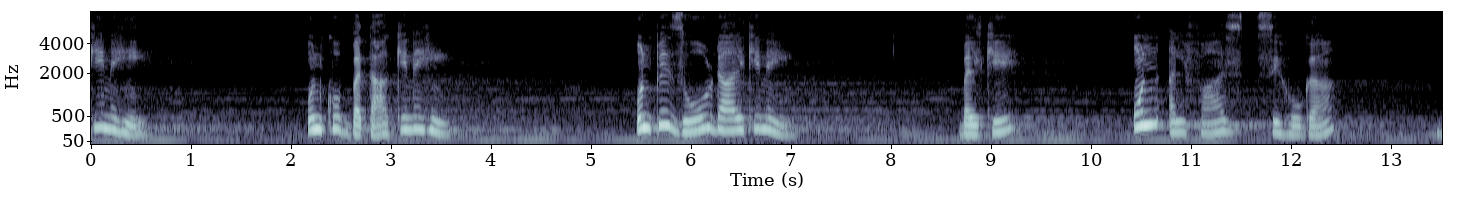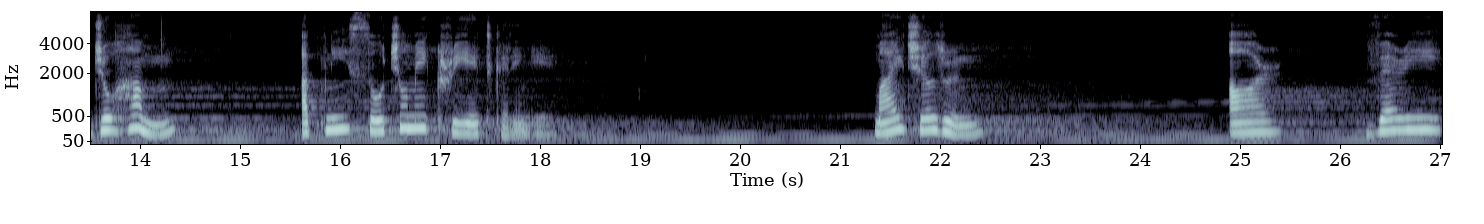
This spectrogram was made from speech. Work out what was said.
के नहीं, उनको बता के नहीं, उन पे ज़ोर डाल के नहीं, बल्कि उन अल्फाज से होगा, जो हम अपनी सोचों में क्रिएट करेंगे। My children are very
